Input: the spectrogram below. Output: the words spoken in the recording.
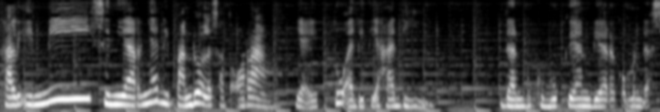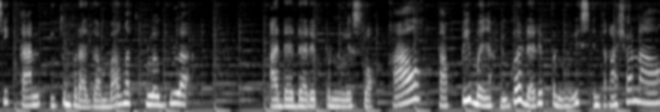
Kali ini siniarnya dipandu oleh satu orang, yaitu Aditya Hadi. Dan buku-buku yang dia rekomendasikan itu beragam banget gula-gula. Ada dari penulis lokal, tapi banyak juga dari penulis internasional.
